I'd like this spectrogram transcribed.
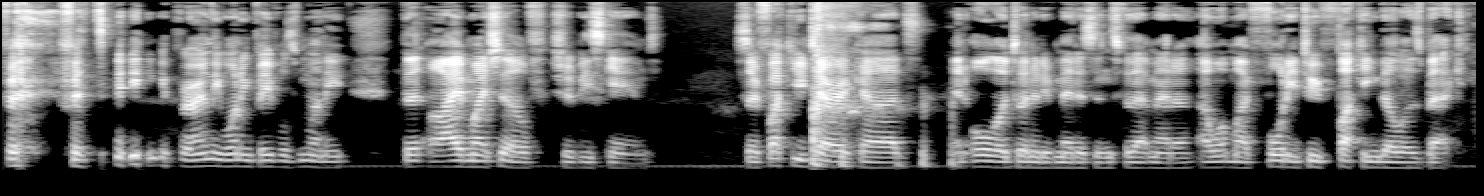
for for, for only wanting people's money that I myself should be scammed. So fuck you, tarot cards, and all alternative medicines for that matter. I want my forty-two fucking dollars back.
